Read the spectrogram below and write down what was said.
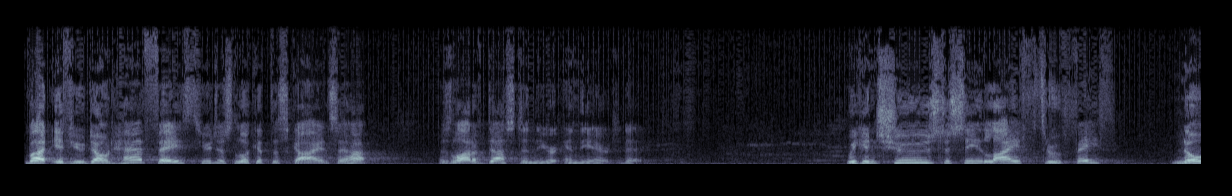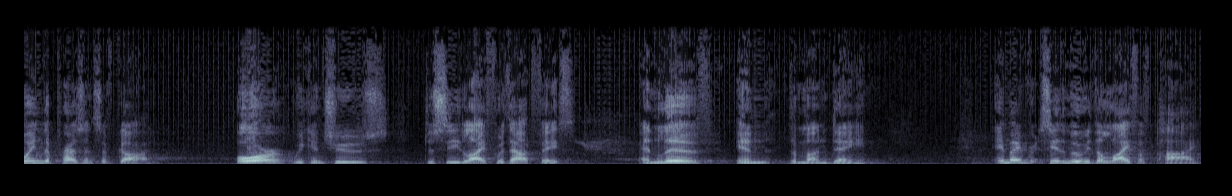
But if you don't have faith, you just look at the sky and say, huh, there's a lot of dust in the, in the air today. We can choose to see life through faith, knowing the presence of God, or we can choose to see life without faith and live in the mundane. Anybody see the movie The Life of Pi?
